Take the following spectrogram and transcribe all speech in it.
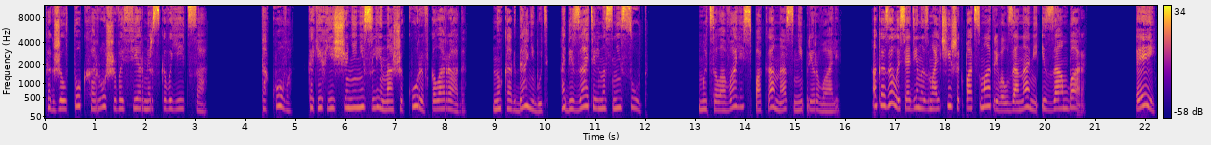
как желток хорошего фермерского яйца. Такого, каких еще не несли наши куры в Колорадо, но когда-нибудь обязательно снесут. Мы целовались, пока нас не прервали. Оказалось, один из мальчишек подсматривал за нами из-за амбара. «Эй!»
